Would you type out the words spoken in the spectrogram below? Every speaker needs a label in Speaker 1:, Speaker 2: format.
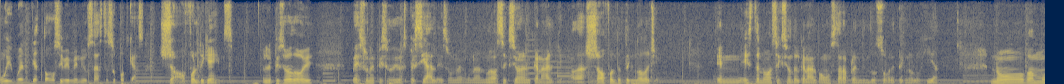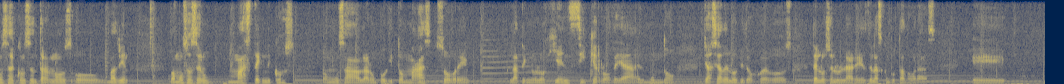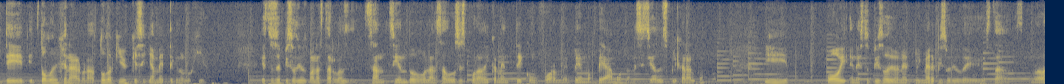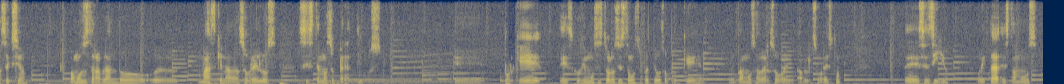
Speaker 1: Muy buen día a todos y bienvenidos a este su podcast, Shuffle the Games. El episodio de hoy es un episodio especial, es una, nueva sección en el canal llamada Shuffle the Technology. En esta nueva sección del canal vamos a estar aprendiendo sobre tecnología. No vamos a concentrarnos, o más bien, vamos a ser más técnicos, vamos a hablar un poquito más sobre la tecnología en sí que rodea el mundo ya sea de los videojuegos, de los celulares, de las computadoras, eh, de, todo en general, ¿verdad? Todo aquello que se llame tecnología. Estos episodios van a estar siendo lanzados esporádicamente conforme veamos la necesidad de explicar algo. Y hoy, en este episodio, en el primer episodio de esta nueva sección, vamos a estar hablando eh, más que nada sobre los sistemas operativos. Eh, ¿Por qué escogimos estos los sistemas operativos o por qué vamos a ver sobre, hablar sobre esto? Eh, sencillo. Ahorita estamos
